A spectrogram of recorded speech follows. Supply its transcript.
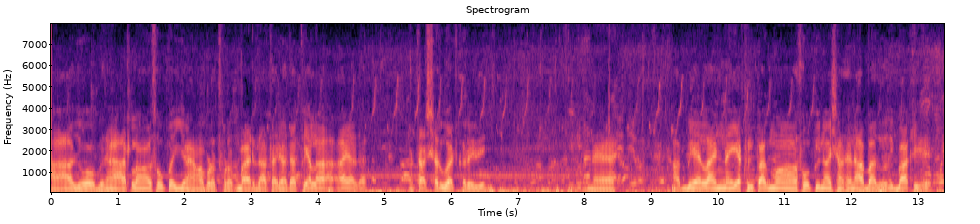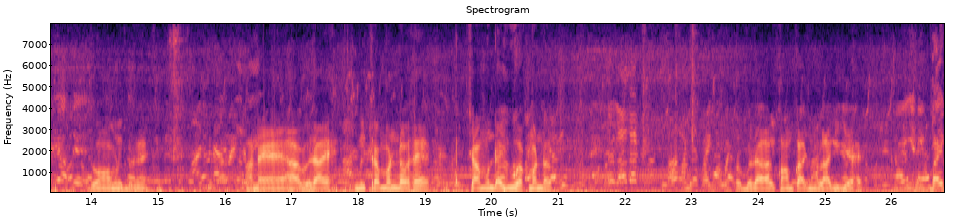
આ જુઓ બધા આટલા સોંપાઈ ગયા. આપણે થોડોક બહાર દાતા રહ્યા હતા. પહેલાં આવ્યા હતા. ત્યાં શરૂઆત કરી હતી. અને આ બે લાઈનના એક વિભાગમાં સોંપી નાખ્યા છે અને આ બાજુ હજી બાકી છે. જો હમણાં બધા અને આ બધા મિત્ર મંડળ છે. ચામુંડા યુવક મંડળ. તો બધા હાલ કામકાજમાં લાગી ગયા છે. બાઈક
